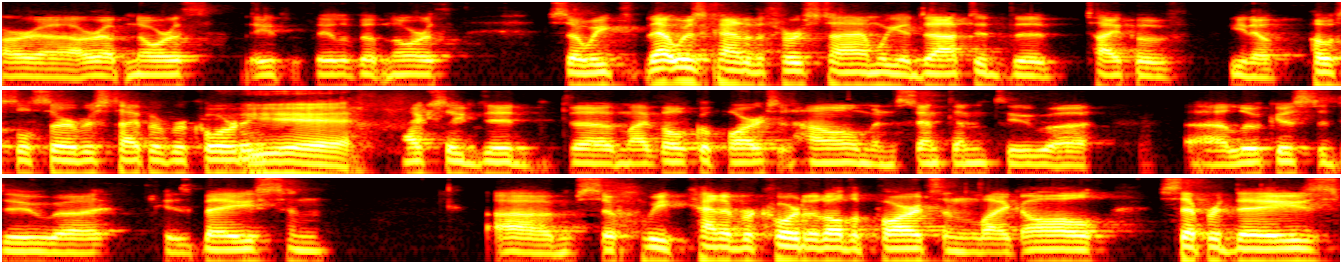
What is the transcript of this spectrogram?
are uh, are up north. They they live up north, so we that was kind of the first time we adopted the type of you know postal service type of recording. Yeah. I actually did uh, my vocal parts at home and sent them to uh, uh, Lucas to do uh, his bass, and um, so we kind of recorded all the parts and like all separate days.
